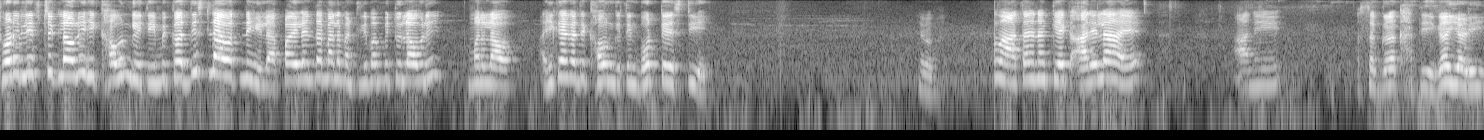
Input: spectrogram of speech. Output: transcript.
थोडी लिपस्टिक लावली ही खाऊन घेते. मी कधीच लावत नाही हिला. पहिल्यांदा मला म्हटली मम्मी तू लावली? मला लाव. ही काय करते? खाऊन घेते बहुत टेस्टी आहे. हे बघा. आता आहे ना केक आलेला आहे. आणि सगळं खाती ग यडी.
